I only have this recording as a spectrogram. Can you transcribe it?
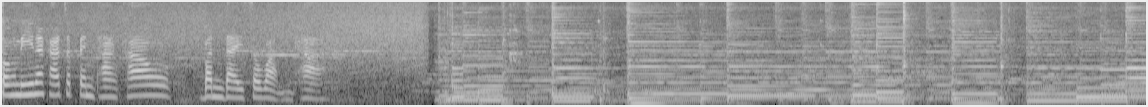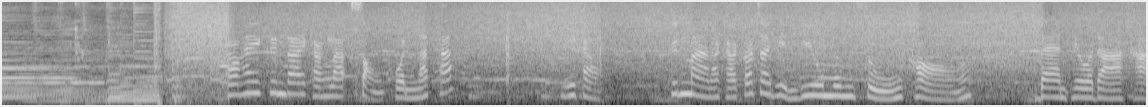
ตรงนี้นะคะจะเป็นทางเข้าบันไดสวรรค์ค่ะ ได้ครั้งละสองคนนะคะ นี่ค่ะ ขึ้นมานะคะก็จะเห็นวิวมุมสูงของแดนเทวดาค่ะ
